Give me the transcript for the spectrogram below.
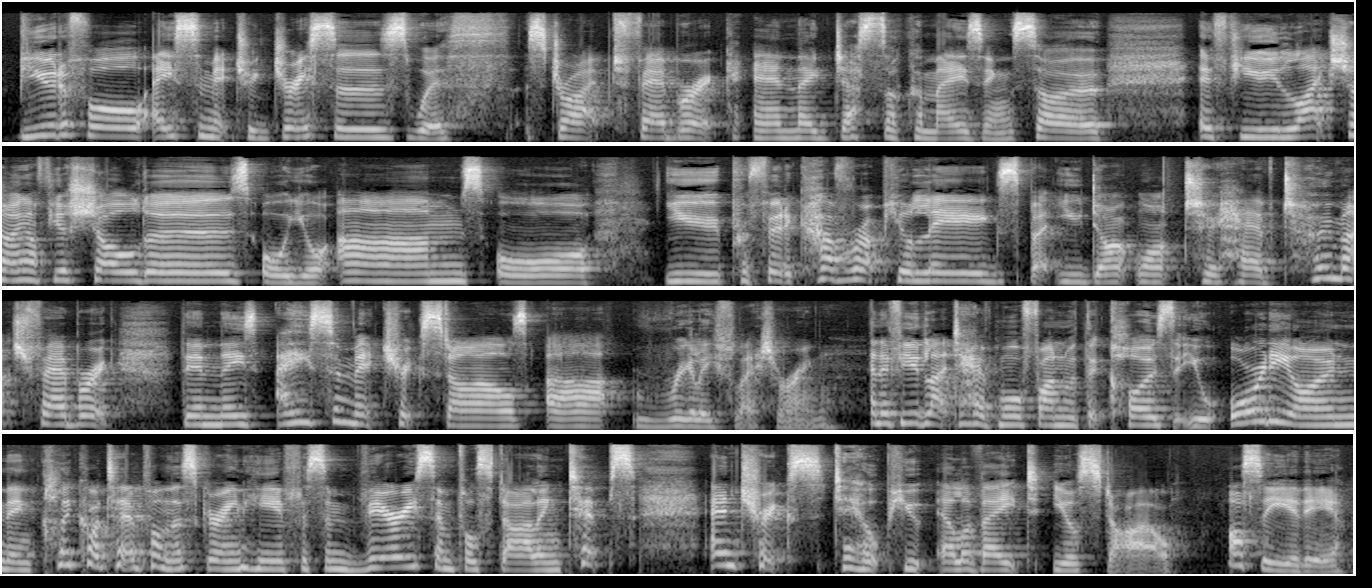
beautiful asymmetric dresses with striped fabric and they just look amazing. So if you like showing off your shoulders or your arms or you prefer to cover up your legs but you don't want to have too much then these asymmetric styles are really flattering. And if you'd like to have more fun with the clothes that you already own, then click or tap on the screen here for some very simple styling tips and tricks to help you elevate your style. I'll see you there.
